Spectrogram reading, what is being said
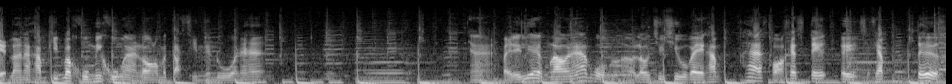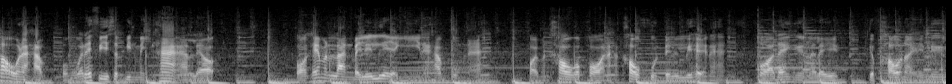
7 แล้วนะครับ คิดว่าคุ้มไม่คุ้มอะลองเรามาตัดสินกันดูนะฮะอ่าไปเรื่อยๆของเรานะครับผมเราชิวๆไปครับแค่ขอแค่สเตอร์เอ้ยสแคปเตอร์เข้านะครับ ผมก็ได้ฟรีสปินมาอีก5อันแล้ว ขอแค่มันรันไปเรื่อย ๆ อย่างนี้นะครับผมนะขอให้มันเข้าก็พอนะครับเข้าคูณไปเรื่อยๆนะฮะพอได้เงินอะไรเกือบเข้าหน่อยนิดนึง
